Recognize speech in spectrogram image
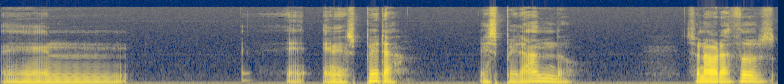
en, e, en espera, esperando. Son abrazos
